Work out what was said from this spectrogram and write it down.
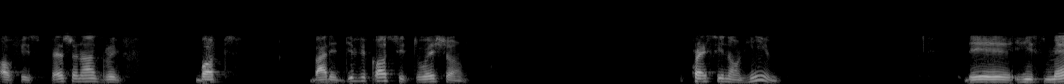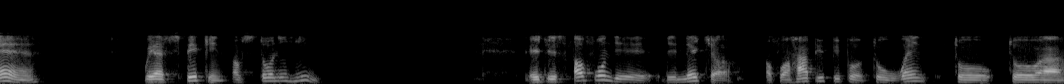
of his personal grief, but by the difficult situation pressing on him. The, his men were speaking of stoning him. It is often the, the nature of unhappy people to went to to uh,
